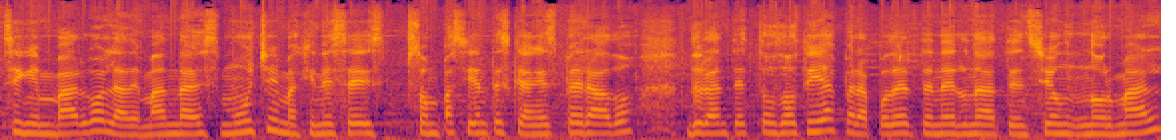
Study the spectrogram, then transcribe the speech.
Sin embargo, la demanda es mucha. Imagínense, son pacientes que han esperado durante estos dos días para poder tener una atención normal.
